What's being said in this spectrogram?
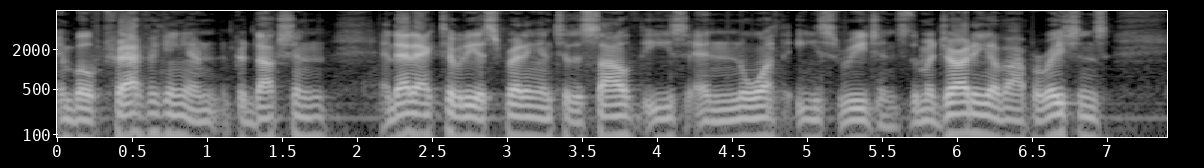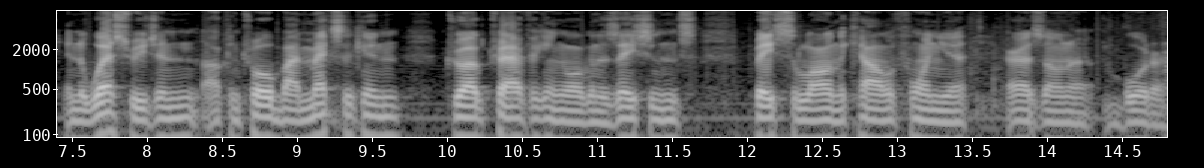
in both trafficking and production, and that activity is spreading into the southeast and northeast regions. The majority of operations in the West region are controlled by Mexican drug trafficking organizations based along the California-Arizona border.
